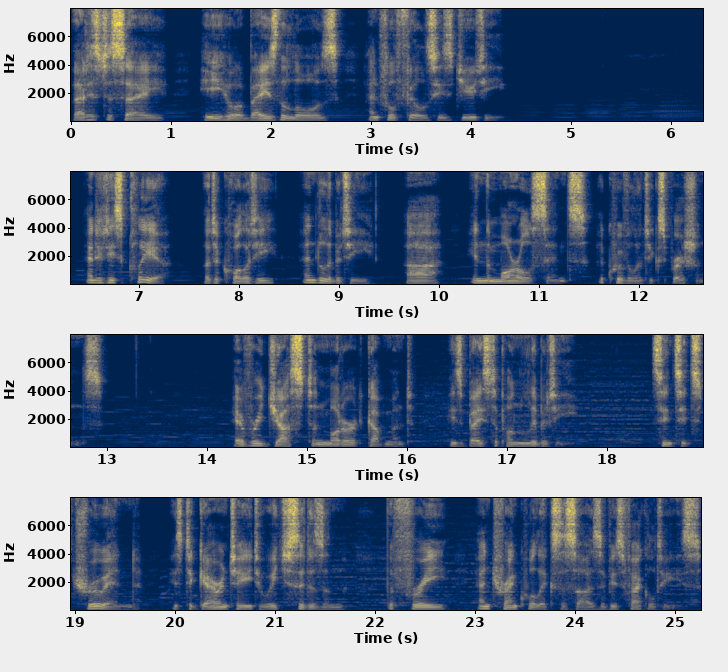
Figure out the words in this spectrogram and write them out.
that is to say, he who obeys the laws and fulfills his duty. And it is clear that equality and liberty are, in the moral sense, equivalent expressions. Every just and moderate government is based upon liberty, since its true end is to guarantee to each citizen the free and tranquil exercise of his faculties.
